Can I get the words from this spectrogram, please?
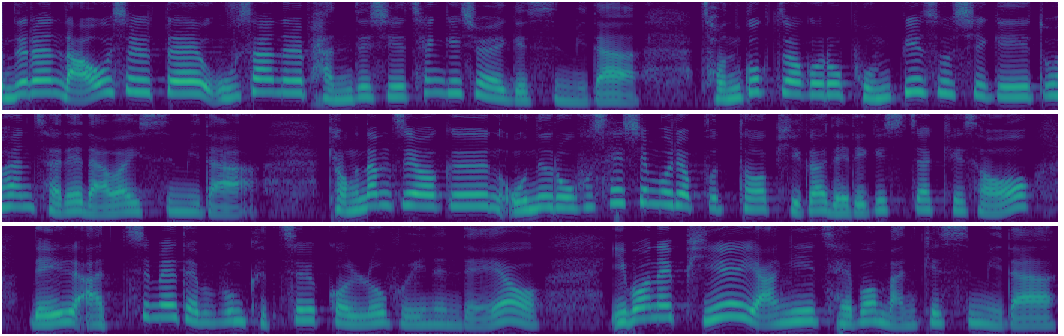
오늘은 나오실 때 우산을 반드시 챙기셔야겠습니다. 전국적으로 봄비 소식이 또 한 차례 나와 있습니다. 경남 지역은 오늘 오후 3시 무렵부터 비가 내리기 시작해서 내일 아침에 대부분 그칠 걸로 보이는데요. 이번에 비의 양이 제법 많겠습니다.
